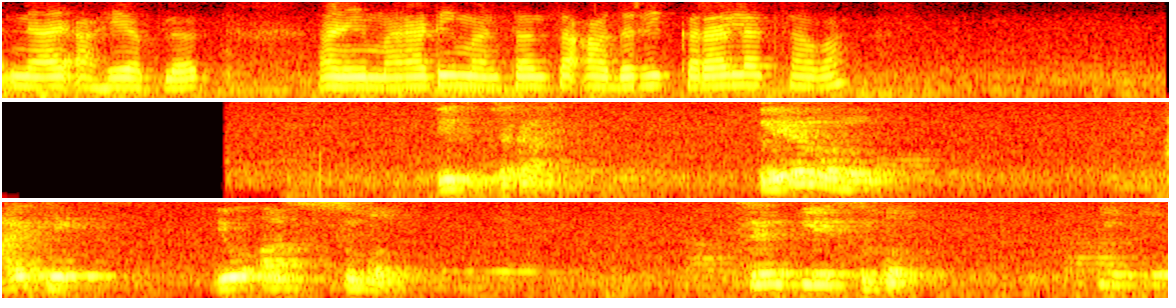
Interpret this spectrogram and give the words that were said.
न्याय आहे आपल्यात आणि मराठी माणसांचा आदर हे करायलाच हवा. जी तुमच्याकडे आहे. प्लेयर म्हणून I think you are super simply super thank you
